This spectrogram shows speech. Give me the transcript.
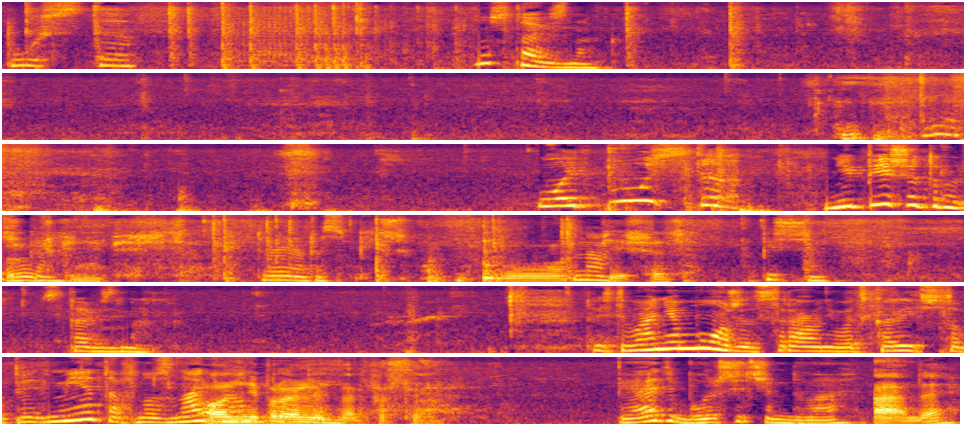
Пусто. Ну, ставь знак. Ой, пусто. Не пишет ручка? Ручка не пишет. Твоя распиши. Вот, На. пишет. Пиши. Ставь знак. То есть Ваня может сравнивать количество предметов, но знать Он неправильный путает. знак поставил. 5 больше, чем 2. А, да?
